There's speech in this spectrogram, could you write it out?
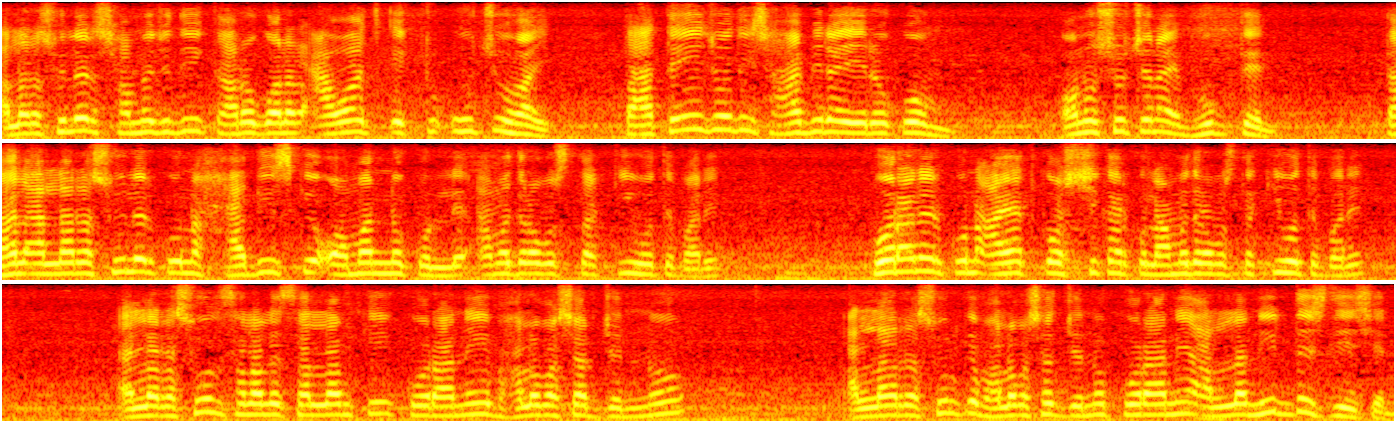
আল্লাহ রাসুলের সামনে যদি কারও গলার আওয়াজ একটু উঁচু হয়, তাতেই যদি সাহাবিরা এরকম অনুশোচনায় ভুগতেন, তাহলে আল্লাহ রাসুলের কোনো হাদিসকে অমান্য করলে আমাদের অবস্থা কি হতে পারে? কোরআনের কোনো আয়াতকে অস্বীকার করলে আমাদের অবস্থা কি হতে পারে? আল্লাহ রসুল সাল্লাহ সাল্লামকে কোরআনে ভালোবাসার জন্য, আল্লাহ রাসুলকে ভালোবাসার জন্য কোরআনে আল্লাহ নির্দেশ দিয়েছেন।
